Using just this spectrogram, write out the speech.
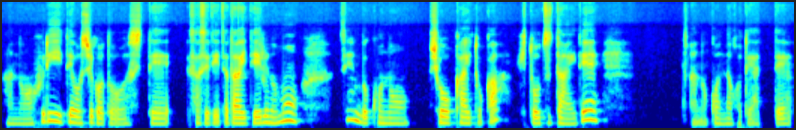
あの、フリーでお仕事をして、させていただいているのも、全部この紹介とか人伝いで、あの、こんなことやって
